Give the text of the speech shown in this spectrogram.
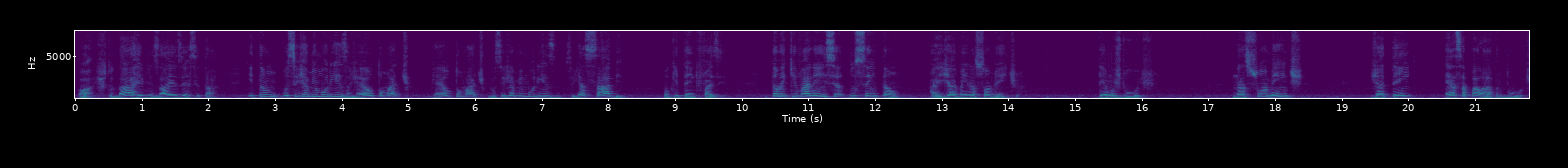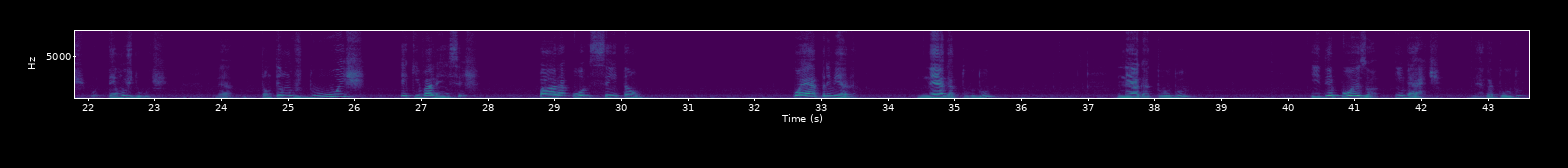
Ó, estudar, revisar e exercitar. Então, você já memoriza, já é automático já é automático, você já memoriza, você já sabe o que tem que fazer. Então, equivalência do sem então, aí já vem na sua mente. Ó. Temos duas. Na sua mente já tem essa palavra, duas. Pô, temos duas. Né? Então, temos duas equivalências para o sem então. Qual é a primeira? nega tudo, nega tudo, e depois, ó, inverte. Nega tudo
